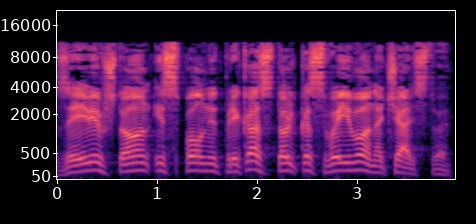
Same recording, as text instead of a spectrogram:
заявив, что он исполнит приказ только своего начальства.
